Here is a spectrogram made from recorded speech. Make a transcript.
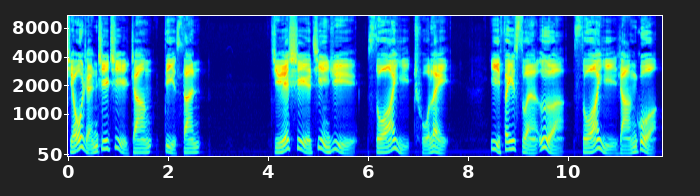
求人之智章第三。绝世禁欲，所以除类；亦非损恶，所以攘过。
